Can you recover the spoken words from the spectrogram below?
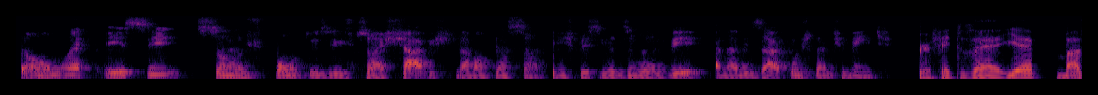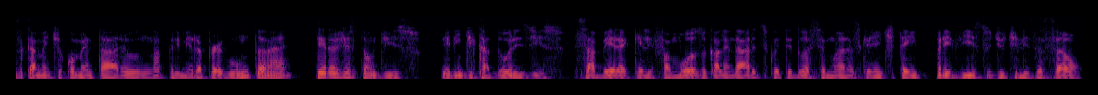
Então, é, esses são os pontos e são as chaves da manutenção que a gente precisa desenvolver, analisar constantemente. Perfeito, Zé. E é basicamente o comentário na primeira pergunta, né? Ter a gestão disso, ter indicadores disso, saber aquele famoso calendário de 52 semanas que a gente tem previsto de utilização,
